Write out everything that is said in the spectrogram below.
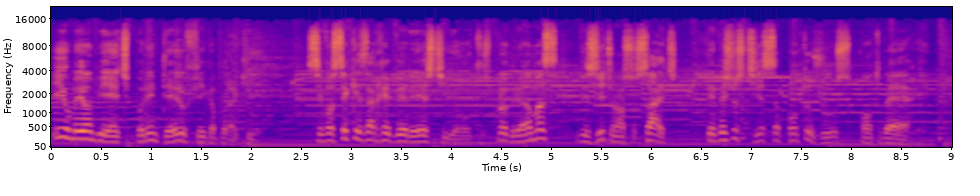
E o meio ambiente por inteiro fica por aqui. Se você quiser rever este e outros programas, visite o nosso site tvjustiça.jus.br.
